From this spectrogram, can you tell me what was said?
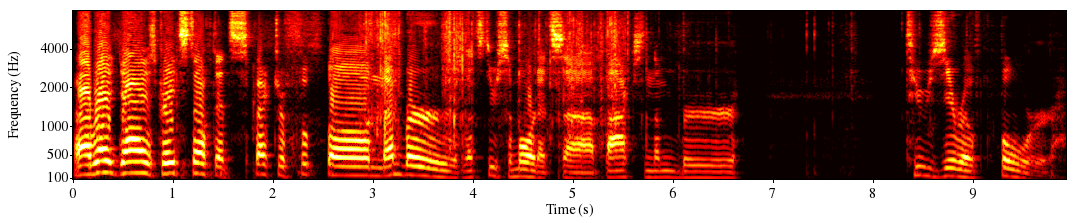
All right, guys, great stuff. That's Spectra Football numbers. Let's do some more. That's uh, box number 204.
